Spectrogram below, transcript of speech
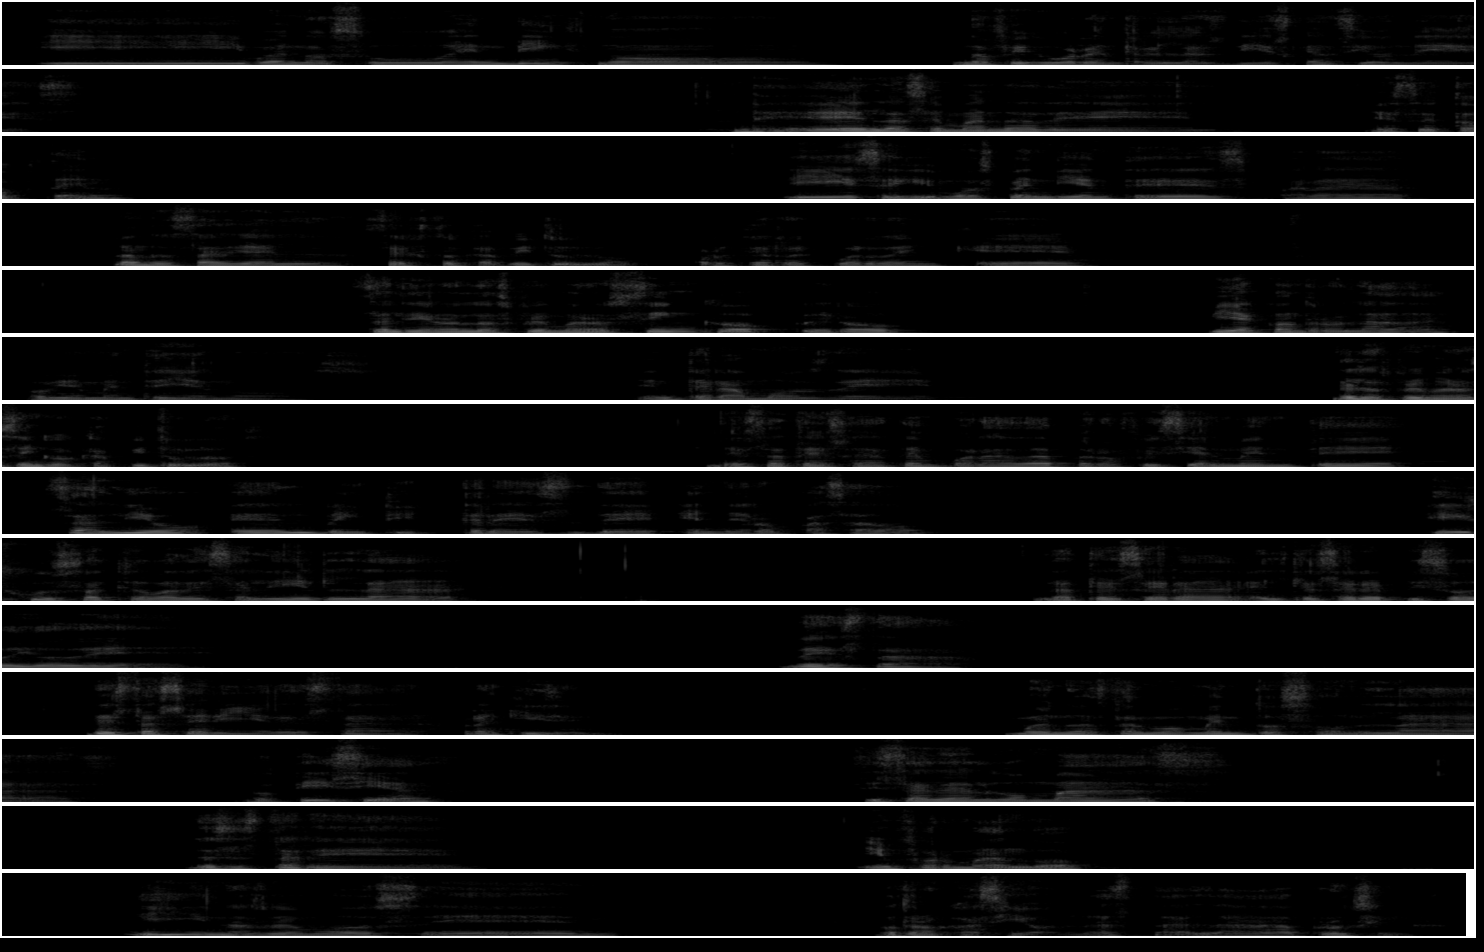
Y bueno, su ending no, no figura entre las 10 canciones de la semana del este top 10. Y seguimos pendientes para cuando salga el sexto capítulo, porque recuerden que salieron los primeros cinco, pero vía controlada. Obviamente ya nos enteramos de, de los primeros cinco capítulos de esta tercera temporada, pero oficialmente salió el 23 de enero pasado. Y justo acaba de salir la, la tercera, el tercer episodio de, de esta de esta serie, de esta franquicia. Bueno, hasta el momento son las noticias. Si sale algo más, les estaré informando. Y nos vemos en otra ocasión. Hasta la próxima.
